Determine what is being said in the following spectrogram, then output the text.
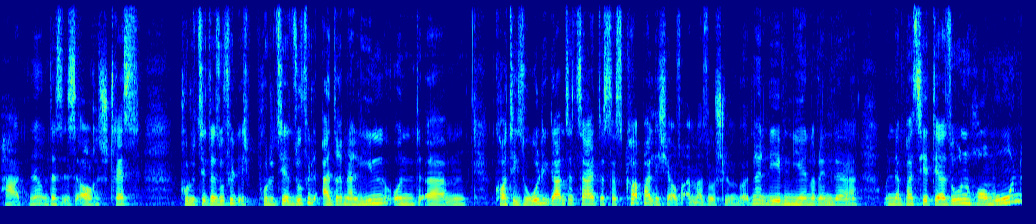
hart. Ne? Und das ist auch Stress produziert da so viel, ich produziere so viel Adrenalin und ähm, Cortisol die ganze Zeit, dass das Körperliche auf einmal so schlimm wird. Ne? Nebennierenrinde. Und dann passiert ja so ein Hormon,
